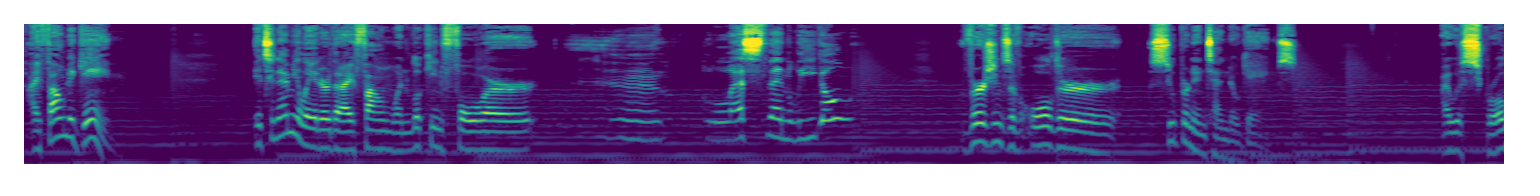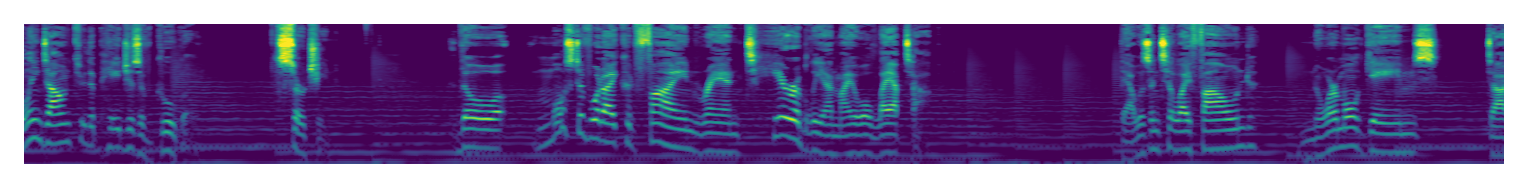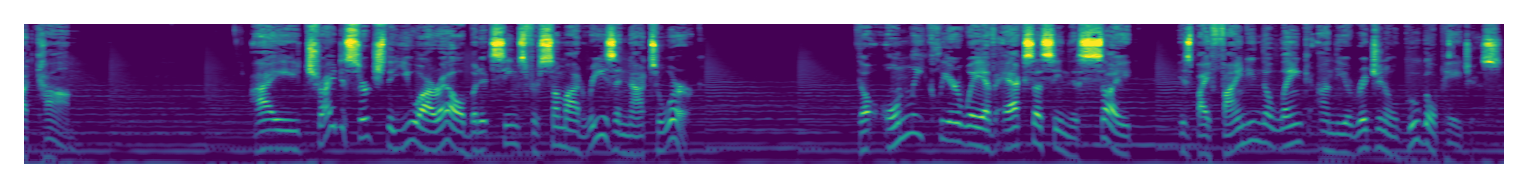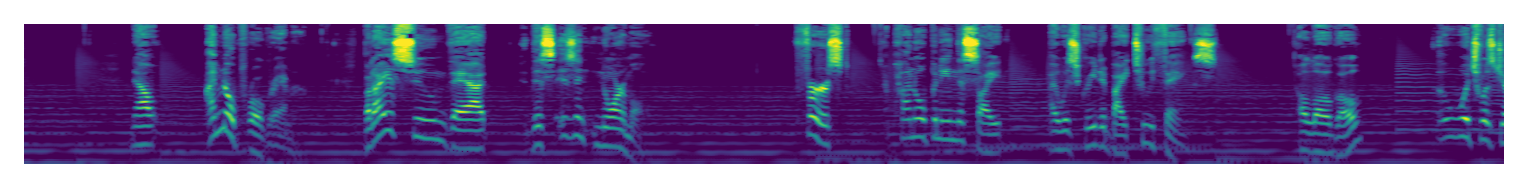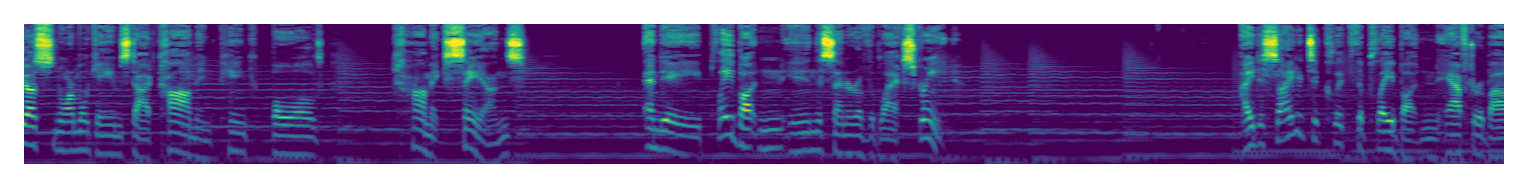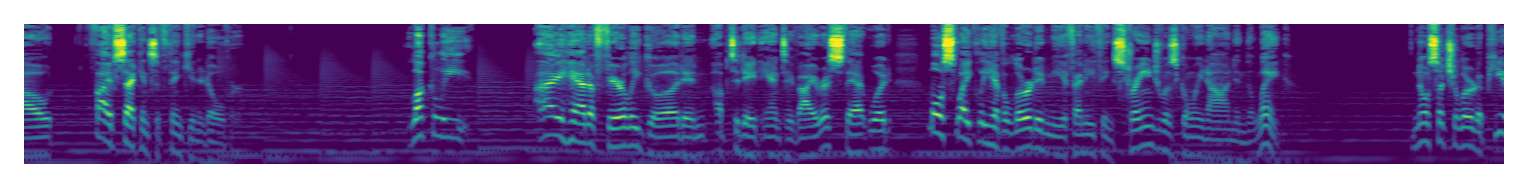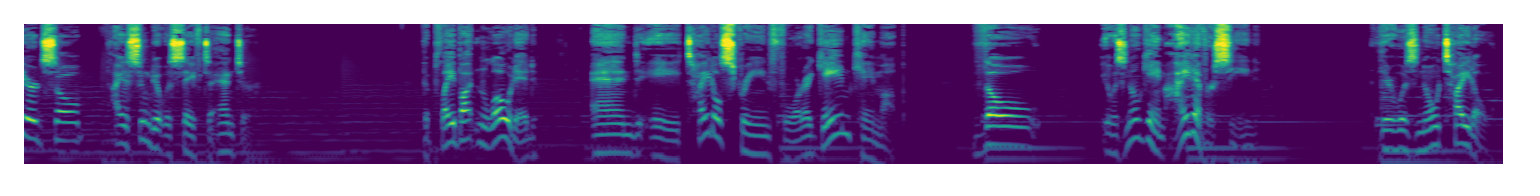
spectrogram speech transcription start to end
I found a game. It's an emulator that I found when looking for uh, less than legal versions of older Super Nintendo games. I was scrolling down through the pages of Google, searching. Though most of what I could find ran terribly on my old laptop. That was until I found I tried to search the URL, but it seems for some odd reason not to work. The only clear way of accessing this site is by finding the link on the original Google pages. Now, I'm no programmer, but I assume that this isn't normal. First, upon opening the site, I was greeted by two things a logo, which was just normalgames.com in pink, bold, Comic Sans, and a play button in the center of the black screen. I decided to click the play button after about five seconds of thinking it over. Luckily, I had a fairly good and up to date antivirus that would most likely have alerted me if anything strange was going on in the link. No such alert appeared, so I assumed it was safe to enter. The play button loaded, and a title screen for a game came up. Though it was no game I'd ever seen, there was no title,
